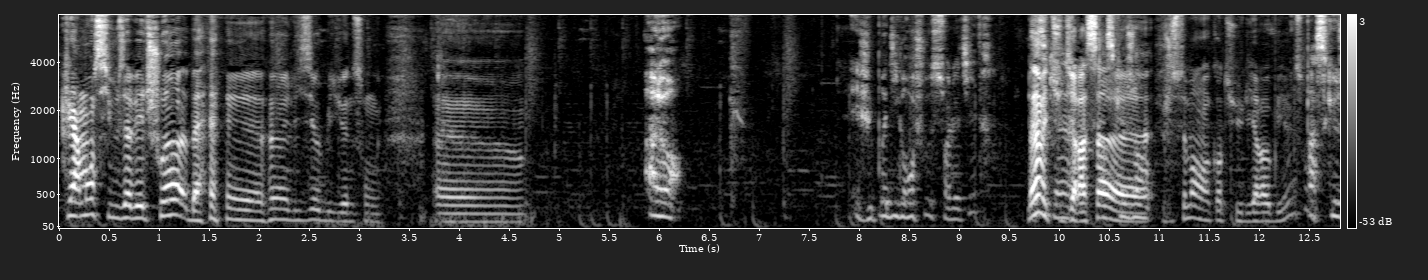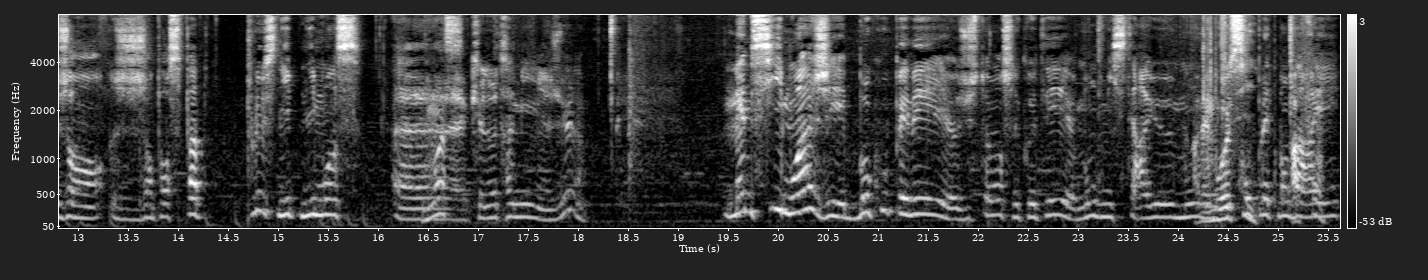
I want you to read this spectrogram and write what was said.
clairement, si vous avez le choix, bah, lisez Oblivion Song. Euh, Alors, j'ai pas dit grand chose sur le titre. Non, mais tu diras ça parce que euh, justement quand tu liras Oblivion Song. Parce que j'en, j'en pense pas plus ni, ni moins, euh, Ni moins. que notre ami Jules. Même si moi j'ai beaucoup aimé euh, justement ce côté euh, monde mystérieux, monde Ah, complètement barré,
